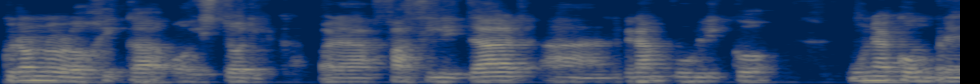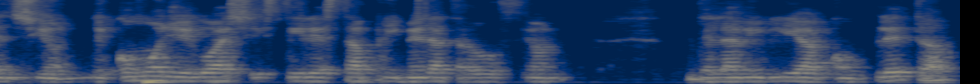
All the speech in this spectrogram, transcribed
cronológica o histórica para facilitar al gran público una comprensión de cómo llegó a existir esta primera traducción de la Biblia completa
